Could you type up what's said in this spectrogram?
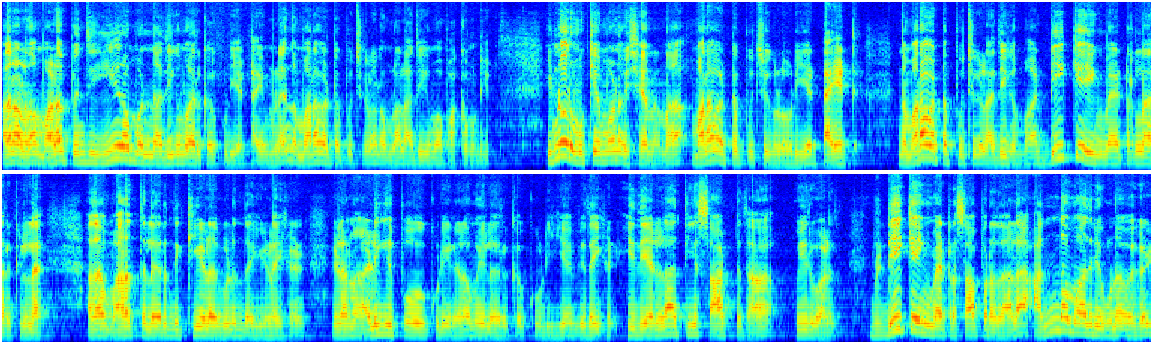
அதனால தான் மழை பெஞ்சு ஈரமண் அதிகமாக இருக்கக்கூடிய டைமில் இந்த மரவெட்ட பூச்சிகளை நம்மளால் அதிகமாக பார்க்க முடியும். இன்னொரு முக்கியமான விஷயம் என்னென்னா மரவெட்ட பூச்சிகளுடைய டயட் இந்த மரவட்ட பூச்சிகள் அதிகமாக டீகேயிங் மேட்டர்லாம் இருக்குல்ல. அதாவது மரத்திலிருந்து கீழே விழுந்த இலைகள் இல்லைன்னா அழுகி போகக்கூடிய நிலைமையில் இருக்கக்கூடிய விதைகள் இது எல்லாத்தையும் சாப்பிட்டு தான் உயிர் வாழுது. இப்படி டீகேயிங் மேட்ரை சாப்பிட்றதால அந்த மாதிரி உணவுகள்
